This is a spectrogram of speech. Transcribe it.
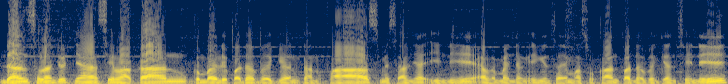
Dan selanjutnya silakan kembali pada bagian kanvas. Misalnya ini elemen yang ingin saya masukkan pada bagian sini.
